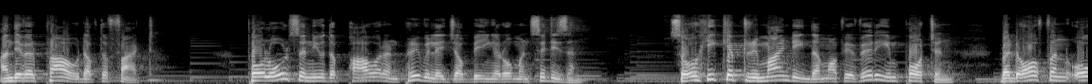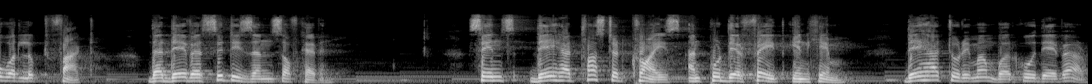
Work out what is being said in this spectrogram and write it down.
And they were proud of the fact. Paul also knew the power and privilege of being a Roman citizen. So he kept reminding them of a very important but often overlooked fact that they were citizens of heaven. Since they had trusted Christ and put their faith in Him, they had to remember who they were.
